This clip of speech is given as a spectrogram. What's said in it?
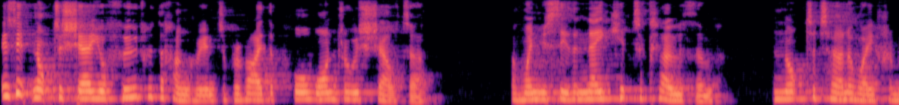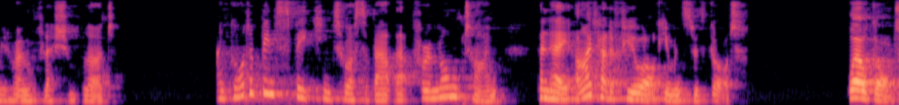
Is it not to share your food with the hungry and to provide the poor wanderer with shelter? and when you see the naked, to clothe them, not to turn away from your own flesh and blood. And God had been speaking to us about that for a long time. And hey, I'd had a few arguments with God. Well, God,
